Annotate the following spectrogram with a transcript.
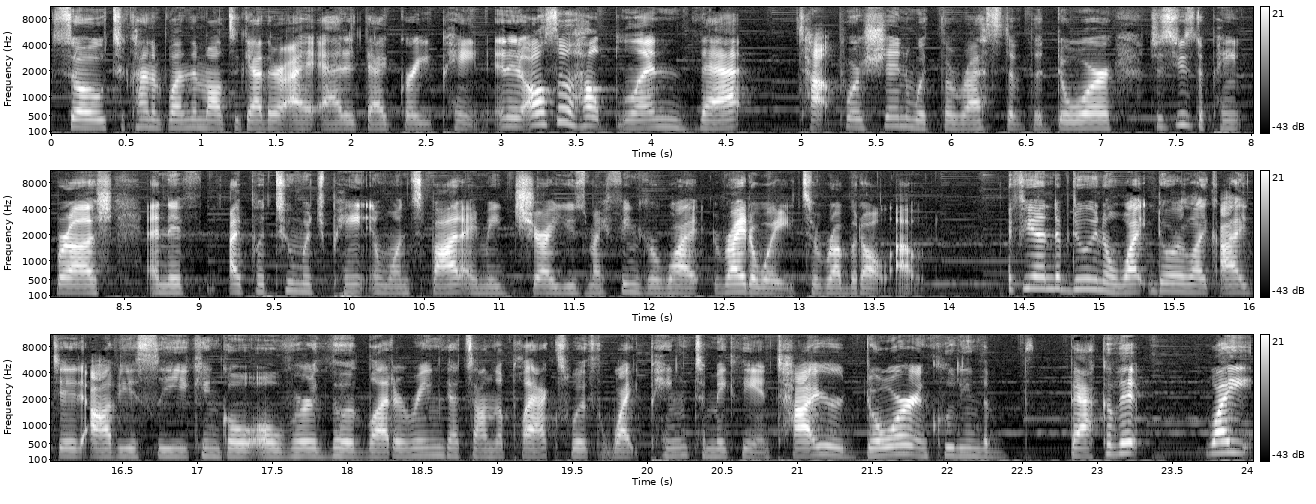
so to kind of blend them all together I added that gray paint. And it also helped blend that top portion with the rest of the door. Just used a paintbrush and if I put too much paint in one spot I made sure I used my finger right away to rub it all out. If you end up doing a white door like I did, obviously you can go over the lettering that's on the plaques with white paint to make the entire door, including the back of it, white.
